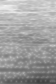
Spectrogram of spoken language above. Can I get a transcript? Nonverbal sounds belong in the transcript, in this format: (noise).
Good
